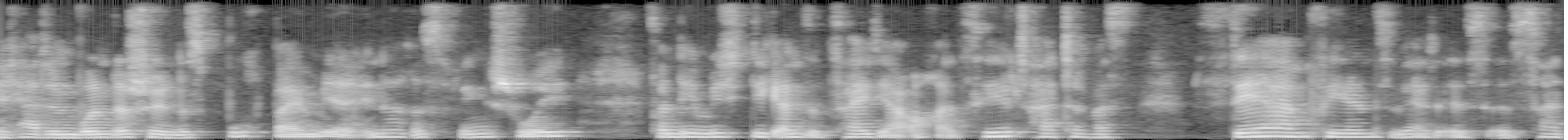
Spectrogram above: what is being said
Ich hatte ein wunderschönes Buch bei mir, Inneres Feng Shui, von dem ich die ganze Zeit ja auch erzählt hatte, was sehr empfehlenswert ist. Es hat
